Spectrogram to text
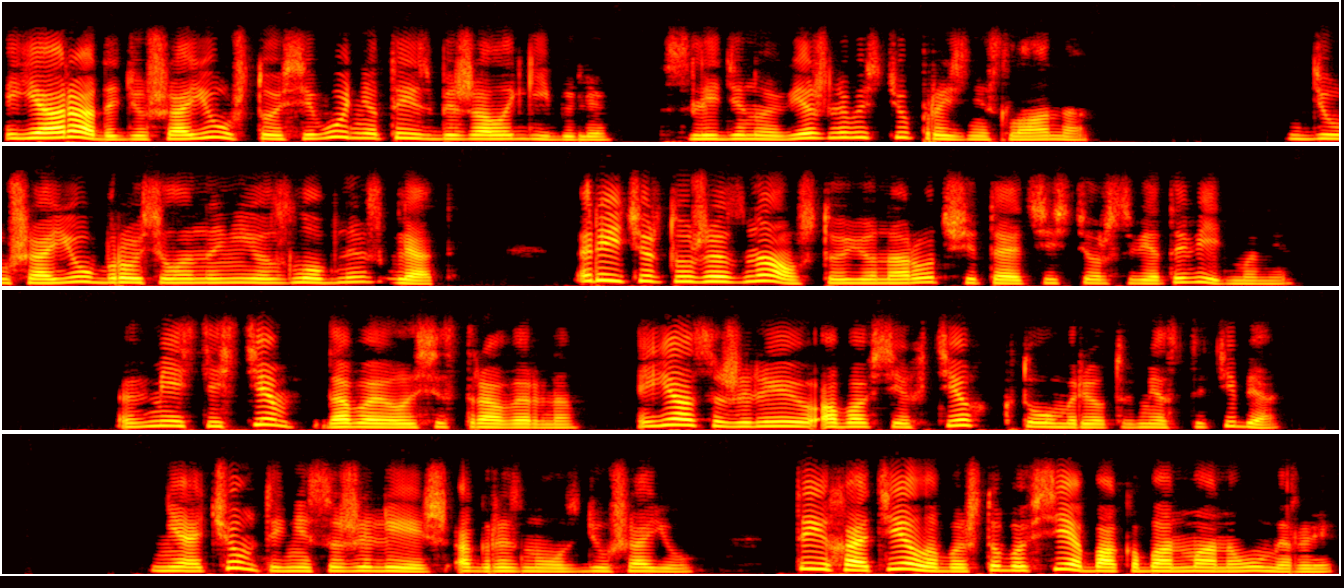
«Я рада, Дюшаю, что сегодня ты избежала гибели», — с ледяной вежливостью произнесла она. Дюшаю бросила на нее злобный взгляд. Ричард уже знал, что ее народ считает сестер Света ведьмами. «Вместе с тем», — добавила сестра Верна, — «я сожалею обо всех тех, кто умрет вместо тебя». «Ни о чем ты не сожалеешь», — огрызнулась Дюшаю. «Ты хотела бы, чтобы все Бака Банмана умерли».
